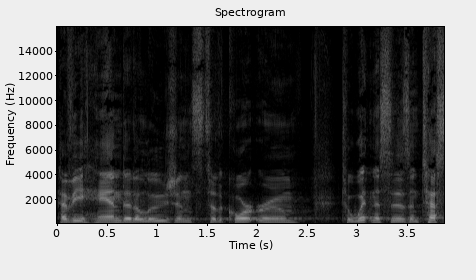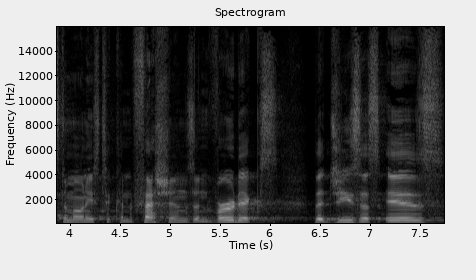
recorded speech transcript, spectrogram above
heavy handed allusions to the courtroom, to witnesses and testimonies, to confessions and verdicts that Jesus is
